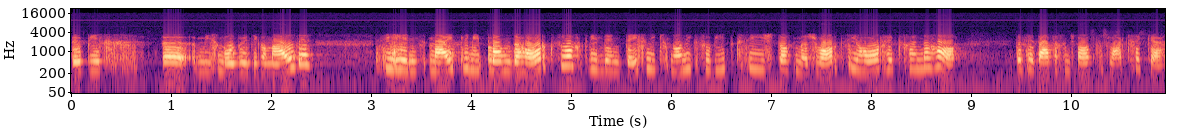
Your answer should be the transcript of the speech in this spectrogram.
ob ich äh, mich mal melden würde. Sie haben Mädchen mit blonden Haaren gesucht, weil die Technik noch nicht so weit war, dass man schwarze Haare hätte können haben. Das hat einfach einen schwarzen Fleck gegeben.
